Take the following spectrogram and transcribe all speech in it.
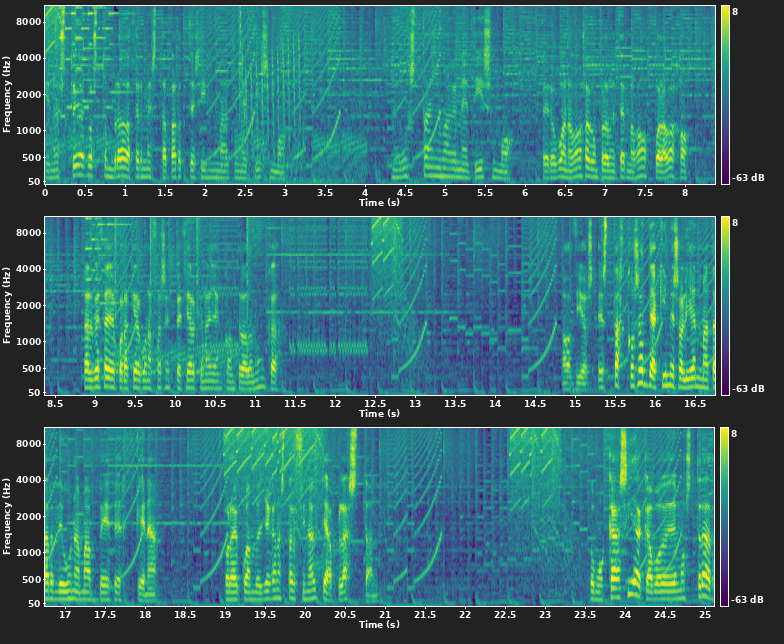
Y no estoy acostumbrado a hacerme esta parte sin magnetismo. Me gusta mi magnetismo. Pero bueno, vamos a comprometernos. Vamos por abajo. Tal vez haya por aquí alguna fase especial que no haya encontrado nunca. Oh Dios, estas cosas de aquí me solían matar de una más veces que nada. Porque cuando llegan hasta el final te aplastan. Como casi acabo de demostrar.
